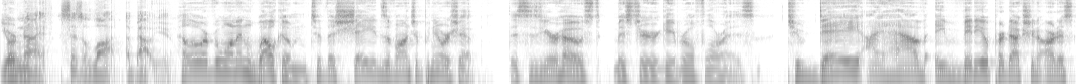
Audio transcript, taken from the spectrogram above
Your knife says a lot about you. Hello, everyone, and welcome to the Shades of Entrepreneurship. This is your host, Mr. Gabriel Flores. Today, I have a video production artist,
